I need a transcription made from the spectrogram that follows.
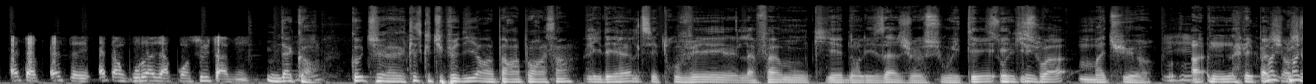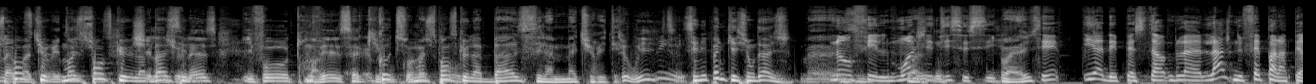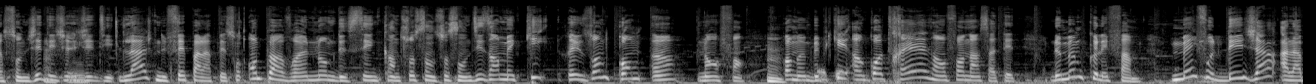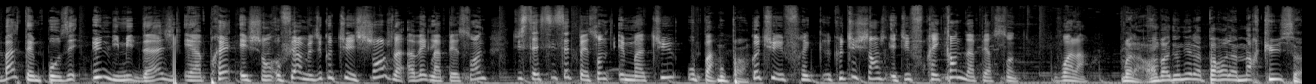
elle t'encourage à construire ta vie. D'accord. Coach, euh, qu'est-ce que tu peux dire euh, par rapport à ça? L'idéal, c'est trouver la femme qui est dans les âges souhaités, Souhaités. et qui soit mature. Ah, N'allez pas Moi, chercher moi, je la pense que- maturité moi, je sur- pense que la chez base, c'est- la jeunesse. Il faut trouver celle qui Coach, vous moi je pense correspond. que la base, c'est la maturité. Oui, Ce n'est pas une question d'âge. Euh, Non, c'est- Phil, moi Ouais. j'ai dit ceci. Ouais. C'est il y a des personnes. L'âge ne fait pas la personne. J'ai déjà Mhm. dit l'âge ne fait pas la personne. On peut avoir un homme de 50, 60, 70 ans, mais qui raisonne comme un enfant, Hmm. comme un bébé, qui est encore très enfant dans sa tête. De même que les femmes. Mais il faut déjà à la base t'imposer une limite d'âge et après échange. Au fur et à mesure que tu échanges avec la personne, tu sais si cette personne est mature ou pas. Ou pas. Que tu es que tu changes et tu fréquentes la personne. Voilà. Voilà, on va donner la parole à Marcus,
